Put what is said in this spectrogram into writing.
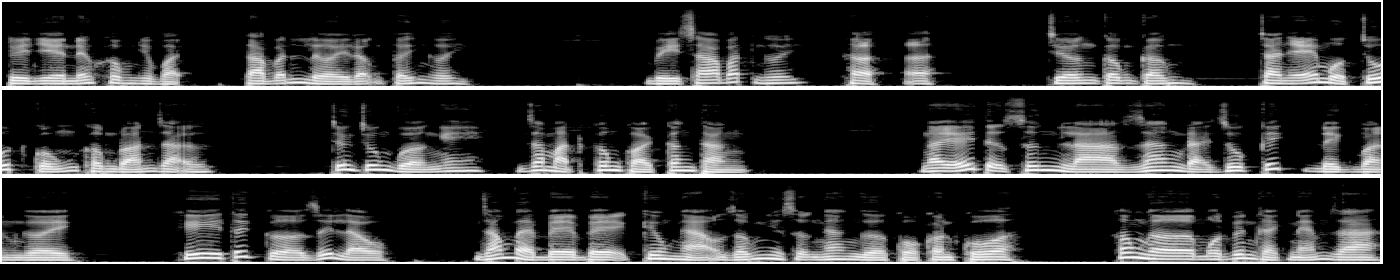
Tuy nhiên nếu không như vậy, ta vẫn lười động tới ngươi. Vì sao bắt ngươi? Hờ. Trương Công Công, chả nhẽ một chút cũng không đoán ra ư. Trương Trung vừa nghe, ra mặt không khỏi căng thẳng. Ngày ấy tự xưng là Giang Đại Du Kích địch vạn người. Khi tới cửa dưới lầu, dáng vẻ bệ vệ kiêu ngạo giống như sự ngang ngửa của con cua. Không ngờ một viên gạch ném ra,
